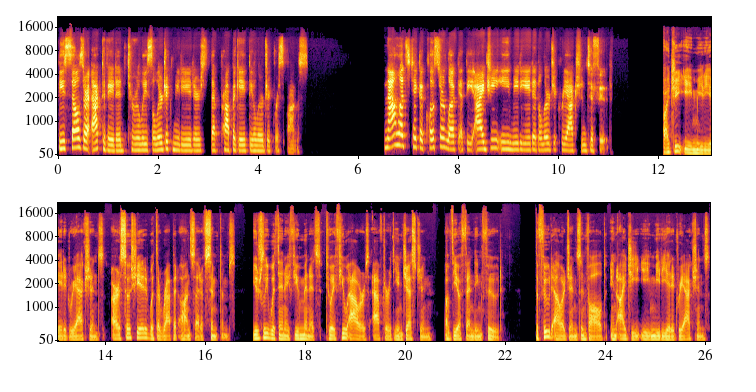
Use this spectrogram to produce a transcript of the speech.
these cells are activated to release allergic mediators that propagate the allergic response. Now let's take a closer look at the IgE mediated allergic reaction to food. IgE mediated reactions are associated with the rapid onset of symptoms, usually within a few minutes to a few hours after the ingestion of the offending food. The food allergens involved in IgE mediated reactions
